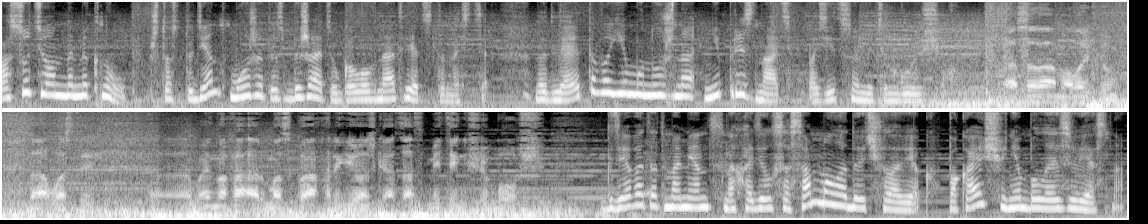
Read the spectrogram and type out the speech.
по сути, он намекнул, что студент может избежать уголовной ответственности, но для этого ему нужно не признать позицию митингующих. Ассаламу алейкум, митинг где в этот момент находился сам молодой человек, пока еще не было известно.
